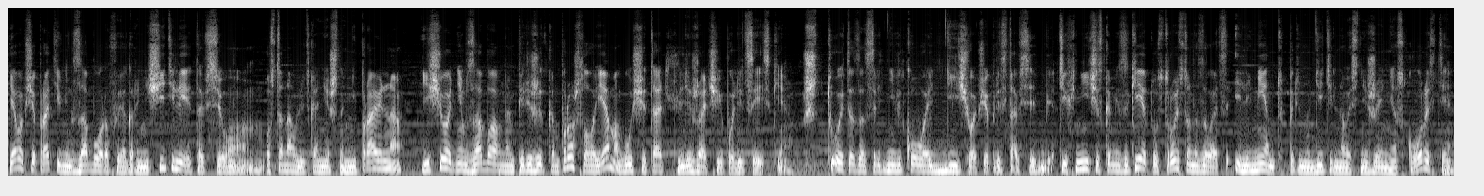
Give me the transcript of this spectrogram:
Я вообще противник заборов и ограничителей. Это все устанавливать, конечно, неправильно. Еще одним забавным пережитком прошлого я могу считать лежачие полицейские. Что это за средневековая дичь вообще, представь себе. В техническом языке это устройство называется элемент принудительного снижения скорости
